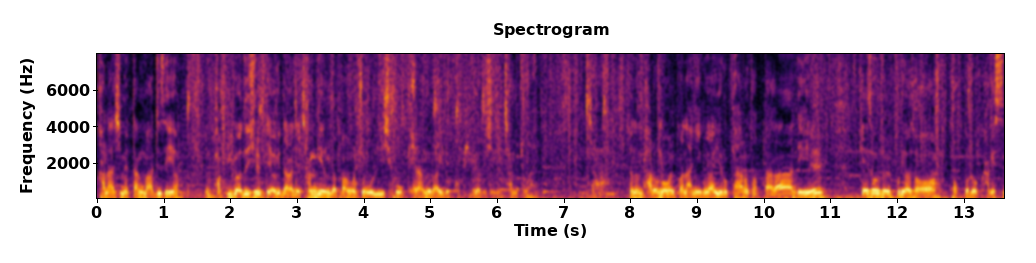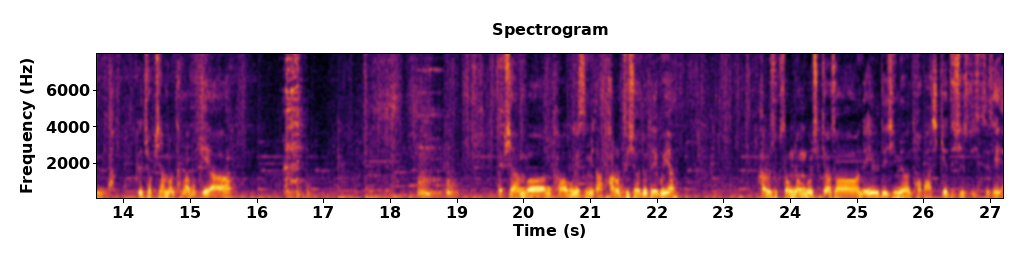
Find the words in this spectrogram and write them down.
간하시면 딱 맞으세요. 밥 비벼 드실 때 여기다가 이제 참기름 몇 방울 좀 올리시고 계란 후라이 넣고 비벼 드시면 참 좋아요. 자, 저는 바로 먹을 건 아니고요. 이렇게 하루 뒀다가 내일 깨솔솔 뿌려서 먹도록 하겠습니다. 그래도 접시 한번 담아 볼게요. 접시 한번 담아 보겠습니다. 바로 드셔도 되고요. 하루 숙성 정도 시켜서 내일 드시면 더 맛있게 드실 수 있으세요.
